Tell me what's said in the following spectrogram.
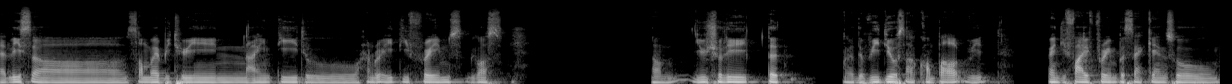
at least uh, somewhere between 90 to 180 frames because um, usually the uh, the videos are compiled with 25 frames per second so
